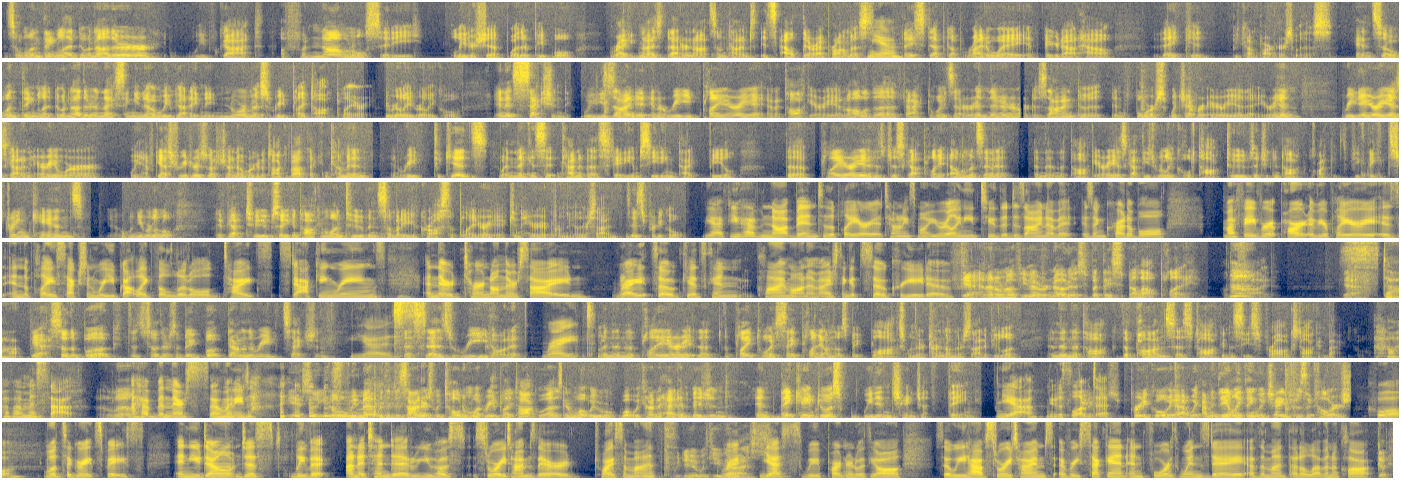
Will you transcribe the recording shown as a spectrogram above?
And so one thing led to another. We've got a phenomenal city leadership, whether people recognize that or not sometimes it's out there i promise Yeah. they stepped up right away and figured out how they could become partners with us and so one thing led to another and the next thing you know we've got an enormous read play talk play area really really cool and it's sectioned we designed it in a read play area and a talk area and all of the factoids that are in there are designed to enforce whichever area that you're in read area's got an area where we have guest readers, which I know we're going to talk about, that can come in and read to kids when they can sit in kind of a stadium seating type feel. The play area has just got play elements in it, and then the talk area has got these really cool talk tubes that you can talk like if you think it's string cans. Know, when you were little, they've got tubes so you can talk in one tube, and somebody across the play area can hear it from the other side. It's pretty cool. Yeah, if you have not been to the play area at Town East Mall, you really need to. The design of it is incredible. My favorite part of your play area is in the play section where you've got like the little tykes stacking rings mm-hmm. and they're turned on their side, right? So kids can climb on them. I just think it's so creative. Yeah, and I don't know if you've ever noticed, but they spell out play on the side. Yeah. Stop. Yeah, so the book, so there's a big book down in the read section Yes. that says read on it. right. And then the play area, the, the play toys say play on those big blocks when they're turned on their side, if you look. And then the talk, the pond says talk, and it's these frogs talking back. How have I missed that? I don't know. I have been there so many times. yeah, so you know when we met with the designers, we told them what read play talk was and what we were, what we kind of had envisioned, and they came to us. We didn't change a thing. Yeah, you just loved it. was pretty cool. Yeah, we, I mean the only thing we changed was the colors. Cool. Well, it's a great space. And you don't just leave it unattended. You host story times there twice a month. We do with you Right. guys. Yes, we've partnered with y'all. So we have story times every second and fourth Wednesday of the month at 11 o'clock. Yep.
